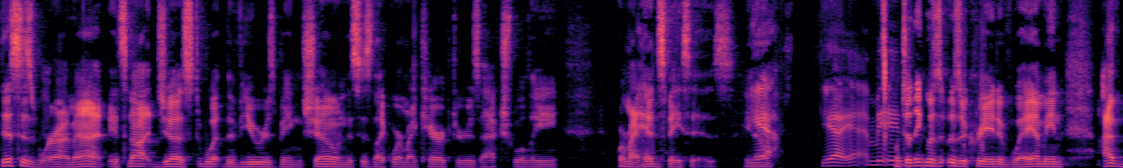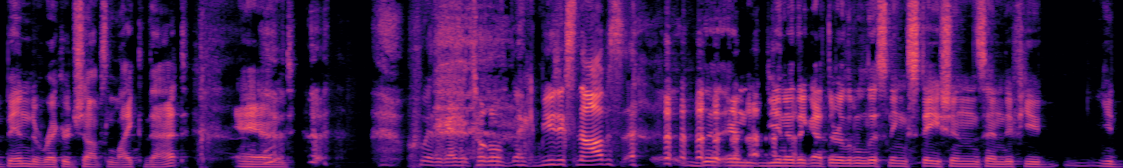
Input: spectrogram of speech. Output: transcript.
this is where I'm at. It's not just what the viewer is being shown. This is like where my character is actually, where my headspace is. You know? Yeah, yeah, yeah. I mean, Which I think was was a creative way. I mean, I've been to record shops like that, and where the guys are total like music snobs. the, and you know they got their little listening stations, and if you you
